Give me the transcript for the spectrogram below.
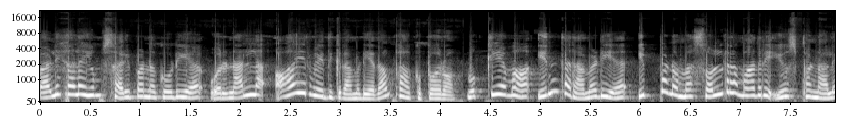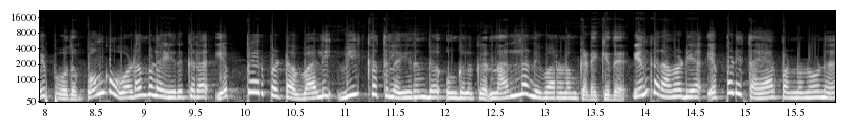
வலிகளையும் சரி பண்ணக்கூடிய ஒரு நல்ல ஆயுர்வேதிக் ரெமடியை தான் பார்க்க போறோம். முக்கியமா இந்த ரெமடியை இப்போ நம்ம சொல்ற மாதிரி யூஸ் பண்ணாலே போதும். உங்க உடம்புல இருக்கிற எப்பேற்பட்ட வலி வீக்கத்துல இருந்து உங்களுக்கு நல்ல நிவாரணம் கிடைக்குது. இந்த ரெமடியை எப்படி தயார் பண்ணணும்னு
